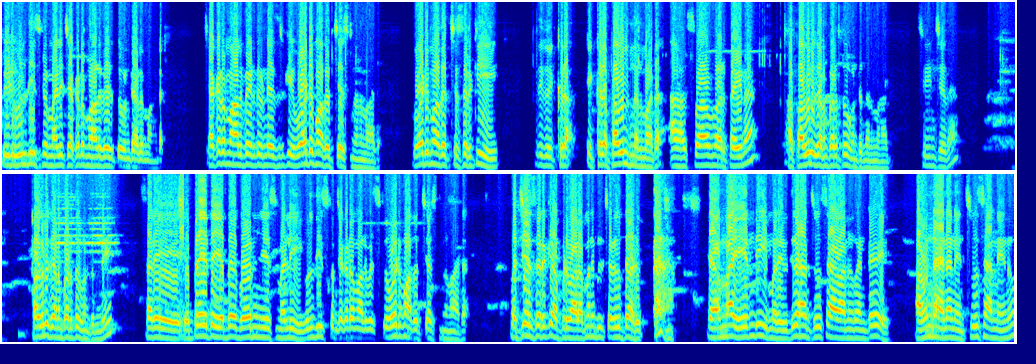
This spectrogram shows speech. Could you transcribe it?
వీడి ఉల్లు తీసుకుని మళ్ళీ చెక్కడం మాలు పెడుతూ ఉంటాడు అనమాట చెకట మాలు పెడుతూ పెడుతుండేసరికి ఓటి మాత వచ్చేసింది అనమాట ఓటి మాత వచ్చేసరికి ఇది ఇక్కడ ఇక్కడ పగులుందనమాట ఆ స్వామివారి పైన ఆ పగులు కనపడుతూ ఉంటుంది అనమాట చూపించేదా? పగులు కనపడుతూ ఉంటుంది. సరే ఎప్పుడైతే అబ్బాయి భోజనం చేసి మళ్ళీ ఉల్లు తీసుకొని చక్కడం వాళ్ళు పెట్టి ఓటి మాత వచ్చేస్తుంది అనమాట వచ్చేసరికి అప్పుడు వాళ్ళ అమ్మని పిలిచి అడుగుతాడు. "ఏ అమ్మా ఏంది? మరి విగ్రహం చూసావా అనుకంటే అవును ఆయన నేను చూశాను నేను.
